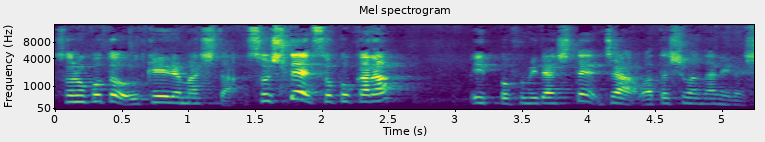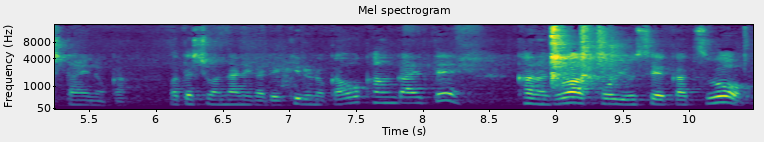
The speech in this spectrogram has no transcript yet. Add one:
そのことを受け入れました。そしてそこから一歩踏み出してじゃあ私は何がしたいのか私は何ができるのかを考えて彼女はこういう生活を、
